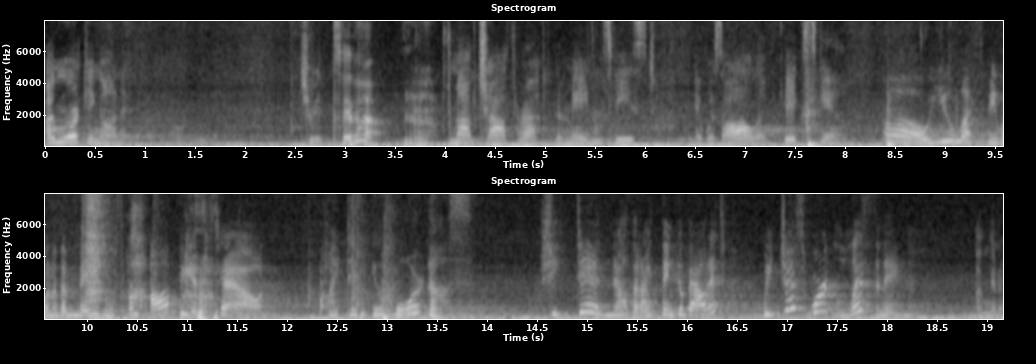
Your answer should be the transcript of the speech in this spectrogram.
I'm working on it. Should we say that? Yeah. Mog Chothra, the Maiden's Feast. It was all a big scam. Oh, you must be one of the maidens from Obvious Town. Why didn't you warn us? She did, now that I think about it. We just weren't listening. I'm gonna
